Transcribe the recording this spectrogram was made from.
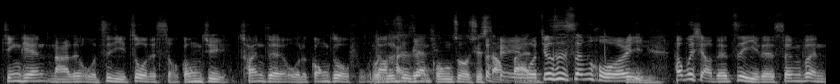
今天拿着我自己做的手工具，穿着我的工作服我就是在工作去上班，我就是生活而已。他不晓得自己的身份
